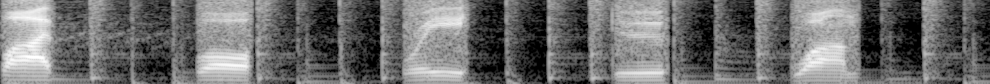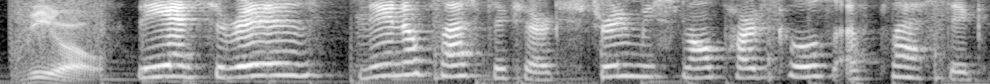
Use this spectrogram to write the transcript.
5, 4, 3, 2, 1, 0. The answer is nanoplastics are extremely small particles of plastic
